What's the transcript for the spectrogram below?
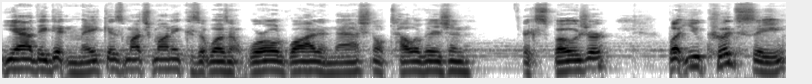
Yeah, they didn't make as much money because it wasn't worldwide and national television exposure, but you could see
